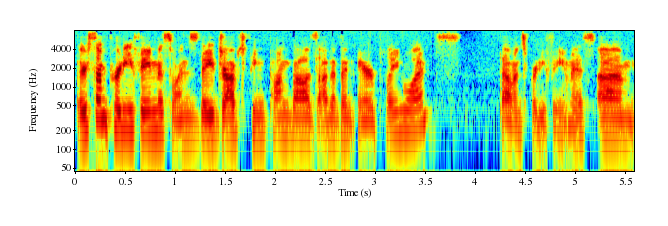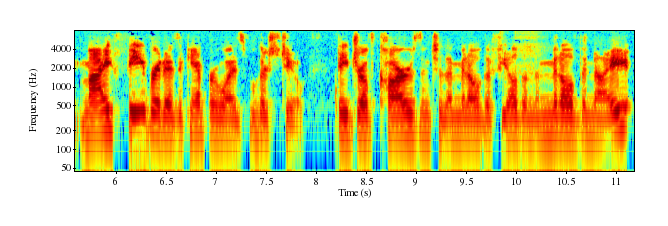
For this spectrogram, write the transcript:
There's some pretty famous ones. They dropped ping pong balls out of an airplane once. That one's pretty famous. Um, my favorite as a camper was well, there's two. They drove cars into the middle of the field in the middle of the night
